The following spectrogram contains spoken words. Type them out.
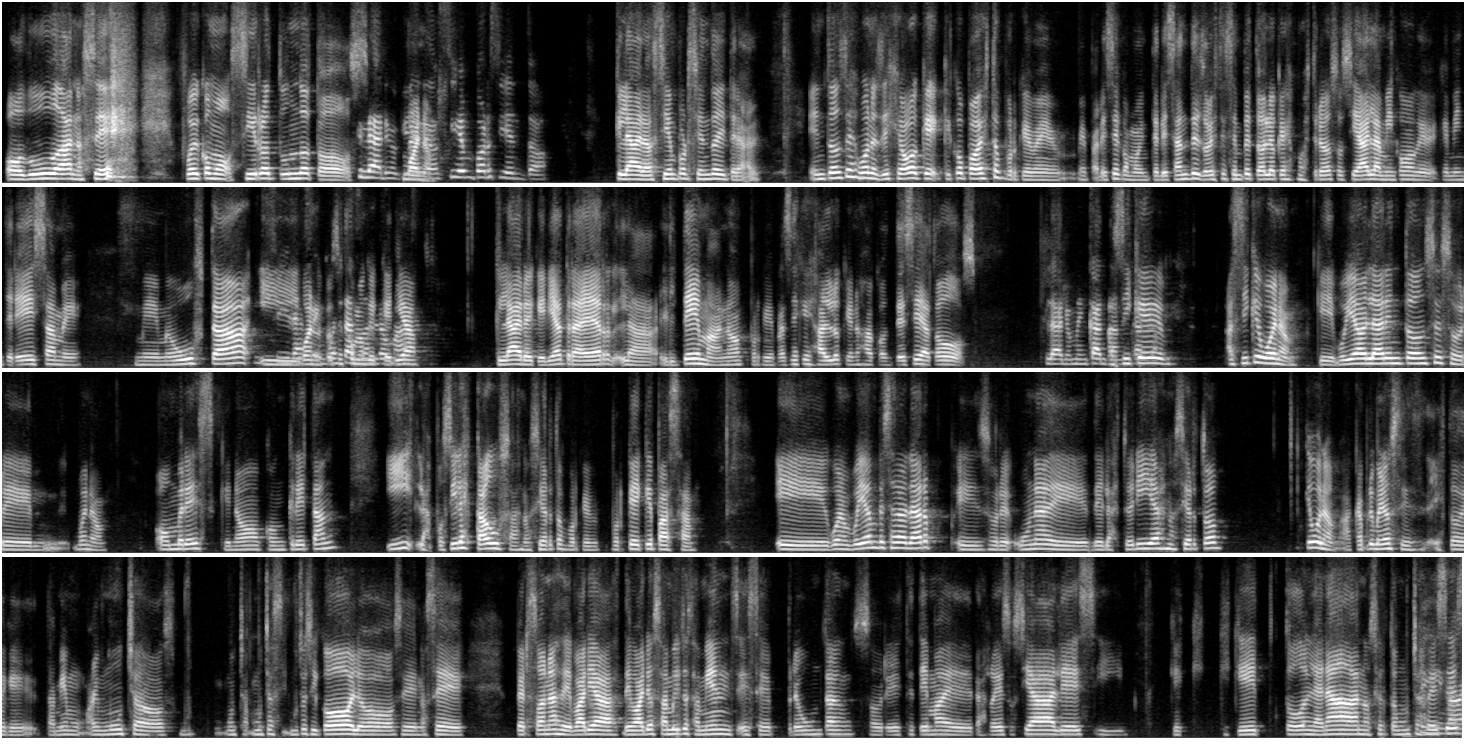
o duda, no sé, fue como sí rotundo todos. Claro, claro, bueno, 100%. Claro, 100% literal. Entonces, bueno, dije, oh, qué, qué copado esto porque me, parece como interesante. Yo, viste, siempre todo lo que es muestreo social a mí como que, me interesa, me, me, gusta. Y bueno, entonces como que quería, claro, quería traer el tema, ¿no? Porque me parece que es algo que nos acontece a todos. Claro, me encanta. Así que, así que bueno, que voy a hablar entonces sobre, bueno, hombres que no concretan y las posibles causas, ¿no es cierto? Porque, ¿Por qué? ¿Qué pasa? Eh, bueno, voy a empezar a hablar eh, sobre una de, las teorías, ¿no es cierto? Que bueno, acá primero es esto de que también hay muchos, muchas, muchos psicólogos, eh, no sé, personas de, varias, de varios ámbitos también se preguntan sobre este tema de las redes sociales y que, quede todo en la nada, ¿no es cierto? Muchas veces.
